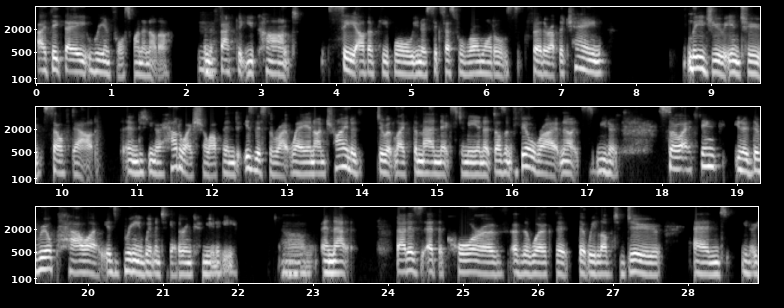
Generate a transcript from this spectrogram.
I think they reinforce one another. Mm. And the fact that you can't see other people, you know, successful role models further up the chain lead you into self-doubt and you know how do i show up and is this the right way and i'm trying to do it like the man next to me and it doesn't feel right no it's you know so i think you know the real power is bringing women together in community mm. um, and that that is at the core of of the work that that we love to do and you know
